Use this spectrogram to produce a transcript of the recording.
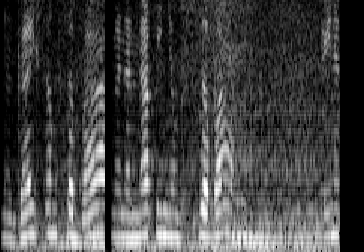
Na guys, ang sabaw. Manan natin yung sabaw. Mainit.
